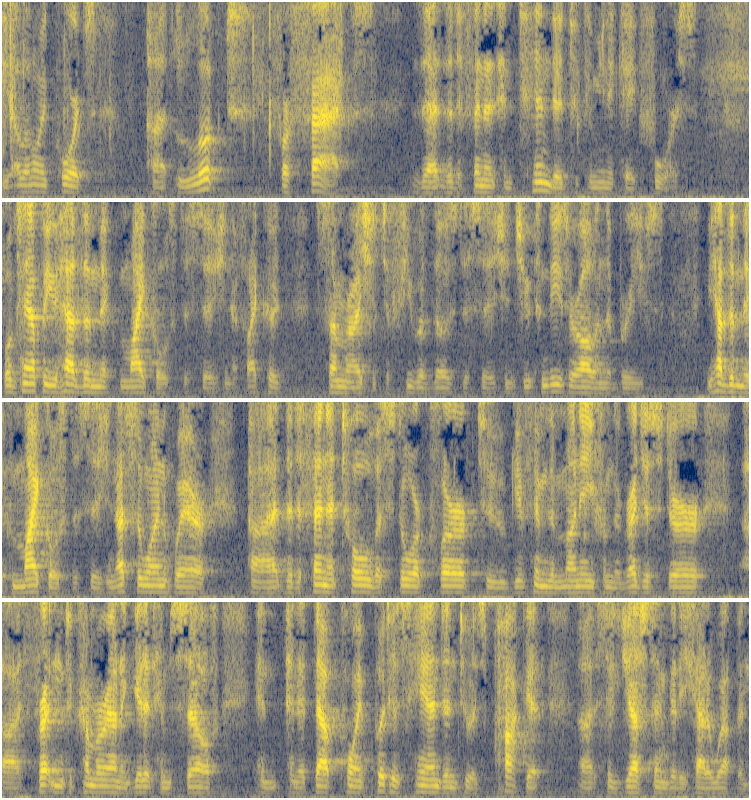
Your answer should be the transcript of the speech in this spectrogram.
the Illinois courts Uh, looked for facts that the defendant intended to communicate force. For example, you have the McMichaels decision. If I could summarize just a few of those decisions, and these are all in the briefs. You have the McMichaels decision. That's the one where uh, the defendant told a store clerk to give him the money from the register, uh, threatened to come around and get it himself, and at that point put his hand into his pocket, suggesting that he had a weapon.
